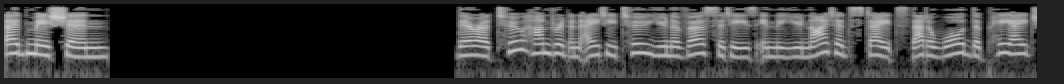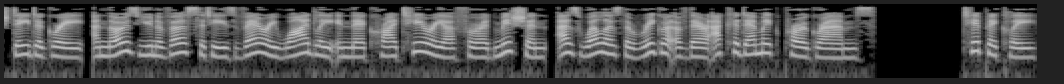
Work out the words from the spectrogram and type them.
Admission There are 282 universities in the United States that award the PhD degree, and those universities vary widely in their criteria for admission, as well as the rigor of their academic programs. Typically,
